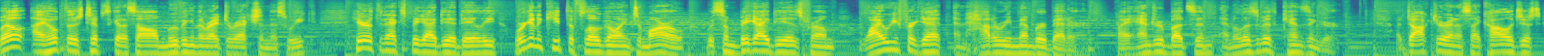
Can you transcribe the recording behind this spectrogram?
Well, I hope those tips get us all moving in the right direction this week. Here at the next Big Idea Daily, we're going to keep the flow going tomorrow with some big ideas from Why We Forget and How to Remember Better by Andrew Budson and Elizabeth Kensinger, a doctor and a psychologist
